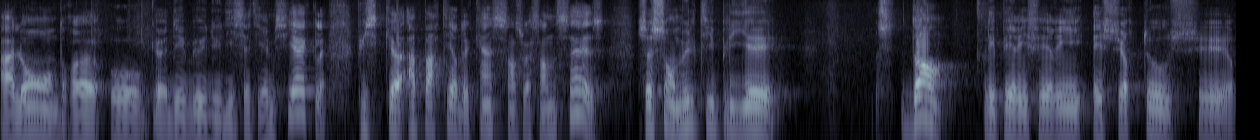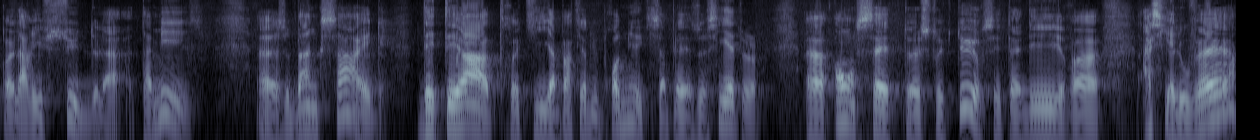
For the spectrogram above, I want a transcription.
à Londres au début du XVIIe siècle, puisque à partir de 1576 se sont multipliés dans les périphéries et surtout sur la rive sud de la Tamise, euh, the Bankside, des théâtres qui, à partir du premier, qui s'appelait The Theatre, euh, ont cette structure, c'est-à-dire euh, à ciel ouvert,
